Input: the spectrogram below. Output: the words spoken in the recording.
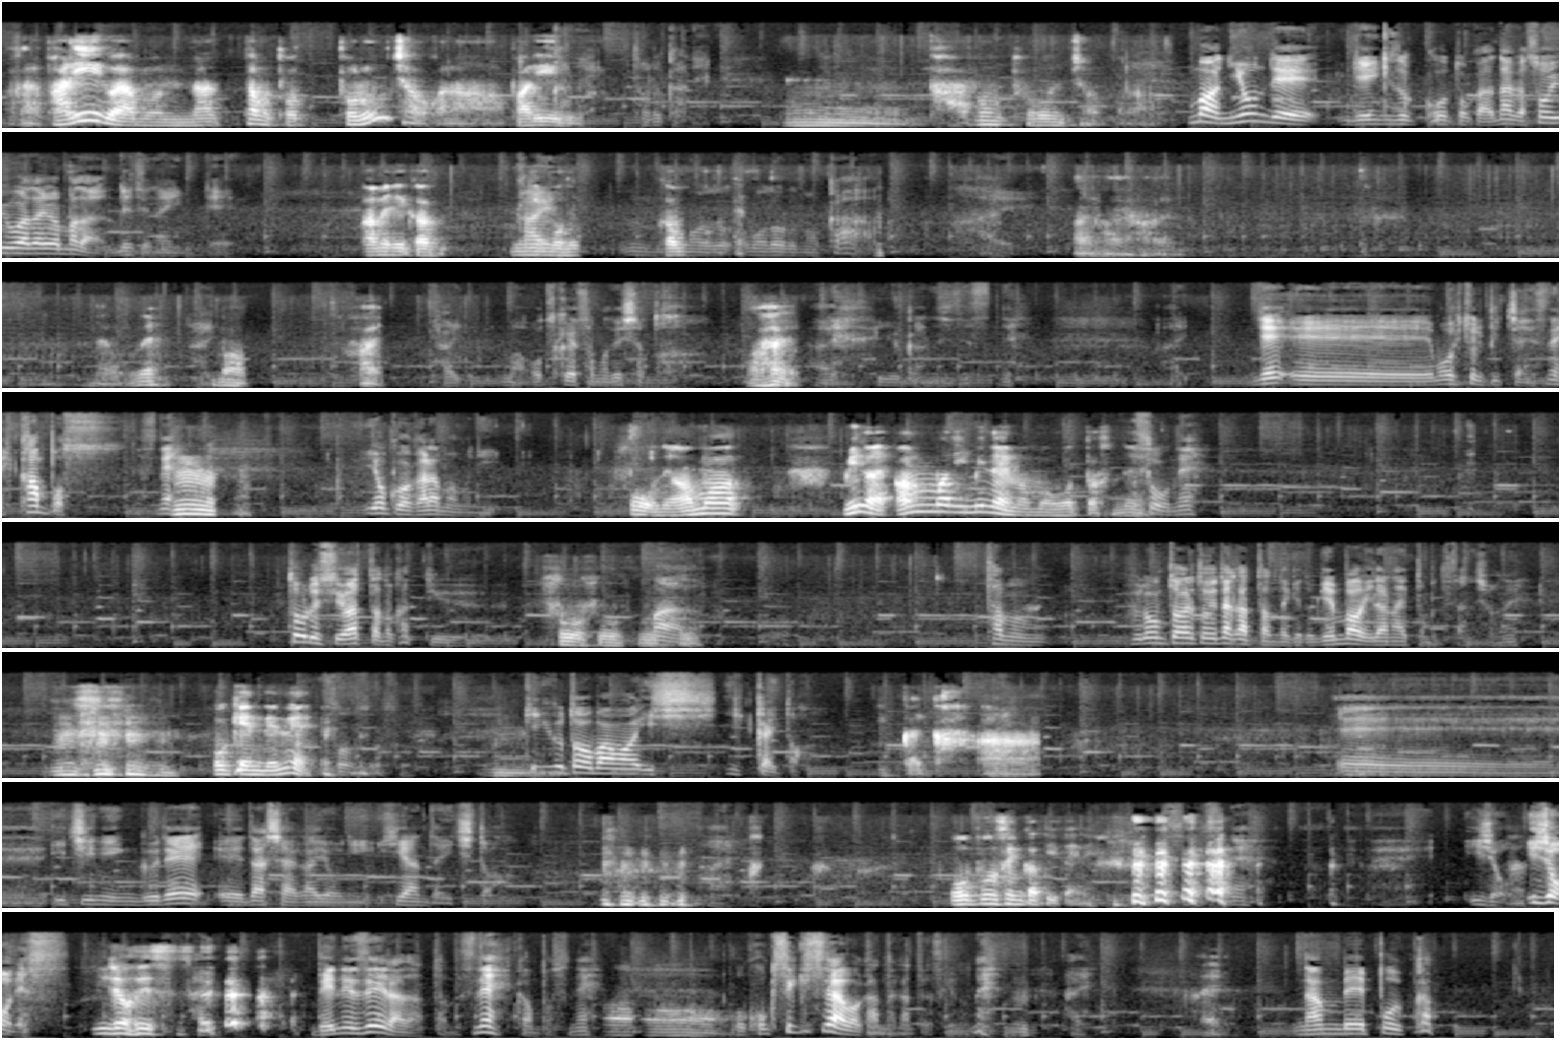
だからパ・リーグはもうな、多分と取るんちゃうかな、パ・リーグ。取るかねうーん、多分取るんちゃうかな。まあ日本で現役続行とかなんかそういう話題はまだ出てないんで、アメリカにはい戻る。うん、か戻戻るのか、はい、はいはいはい。なるほどね。まあ、はい。はいまあ、お疲れ様でしたと、はい。はい、いう感じですね。はい、で、えーもう一人ピッチャーですね、カンポスですね、うん。よくわからんままに、そうね、あんま、見ない、あんまり見ないまま終わったっすね。そうね、取る必要あったのかっていう、そうそうそうそう。まあ、多分フロント割れ取りたかったんだけど、現場はいらないと思ってたんでしょうね。う ん保険でね。そうそうそううん結局、登板は 1, 回と、一回か。あえ1イニングで、えー打者が4人、被安打1と。ーオープン戦かって言いたいね。そうですね以上、以上です。以上です。はいベネズエラだったんですね、カンポスね。あもう国籍すら分かんなかったですけどね。はい、ーはい。南米っぽいか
